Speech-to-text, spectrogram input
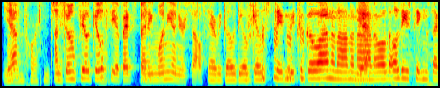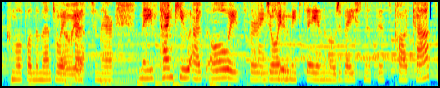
Very Yeah. important. And don't feel guilty about spending money on yourself. There we go, the old guilt thing. We could go on and on and Yes. on. All, all these things that come up on the mental oh, weight Oh, yeah. questionnaire. Maeve, thank you as always for Thank joining you. me today in the Motivation Assist podcast.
